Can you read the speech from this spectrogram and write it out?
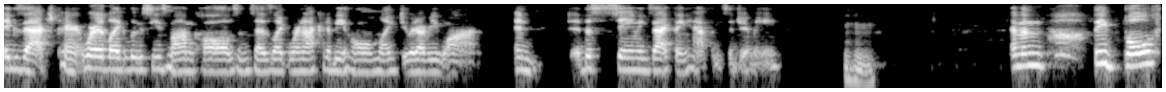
exact parent. Where like Lucy's mom calls and says like we're not gonna be home, like do whatever you want, and the same exact thing happens to Jimmy. hmm And then they both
